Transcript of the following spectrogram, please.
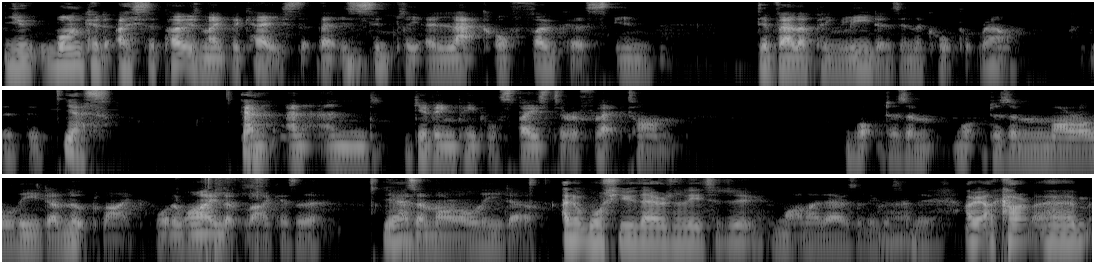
you one could, I suppose, make the case that there is simply a lack of focus in developing leaders in the corporate realm, Yes, yeah, and and and giving people space to reflect on what does a what does a moral leader look like? What do I look like as a yeah. as a moral leader? And what are you there as a leader to do? And what am I there as a leader to do? I, I can't um,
